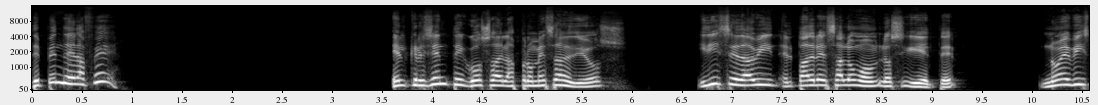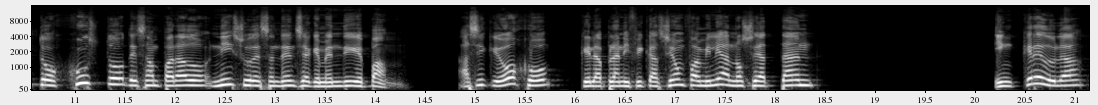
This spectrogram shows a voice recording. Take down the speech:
depende de la fe. El creyente goza de las promesas de Dios. Y dice David, el padre de Salomón, lo siguiente, no he visto justo desamparado ni su descendencia que mendigue pan. Así que ojo que la planificación familiar no sea tan incrédula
